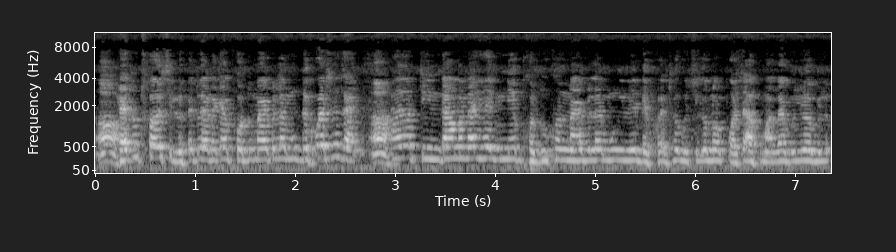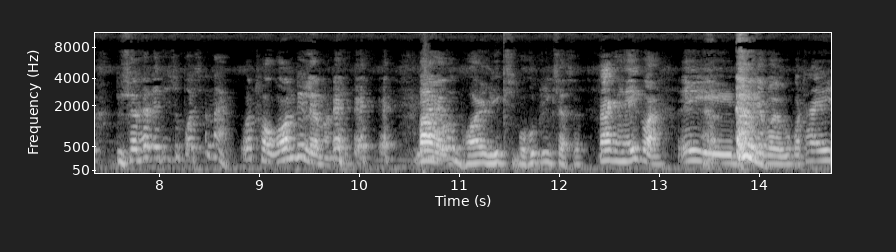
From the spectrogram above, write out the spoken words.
অ। সেইটো থৈছিলো। সেইটো এনেকে ফটো মাৰি পেলাই মোক দেখুৱাই থৈ যায়। আৰু তিনিটা মানে সেই এনে ফটোখন মাৰি পেলাই মোক এনেই দেখুৱাই থৈ গুচি গ'ল মই পইচা সোমালে বুলি ভাবিলো। পিছতহে দেখিছো পইচা নাই। অ ঠগন দিলে মানে। বাৰু ভয় ৰিক্স বহুত ৰিক্স আছে। তাক হেৰি কোৱা এই কথা এই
